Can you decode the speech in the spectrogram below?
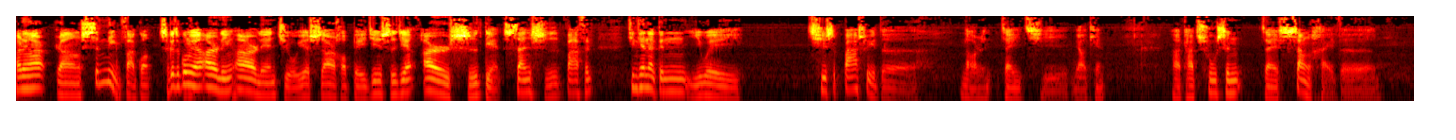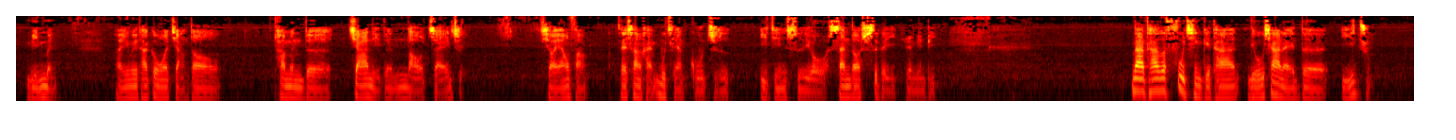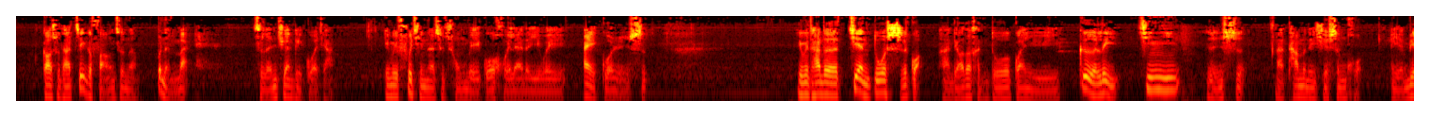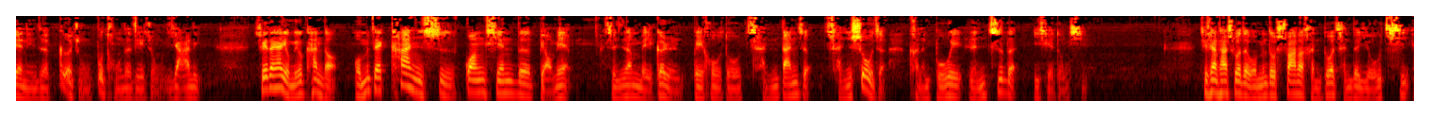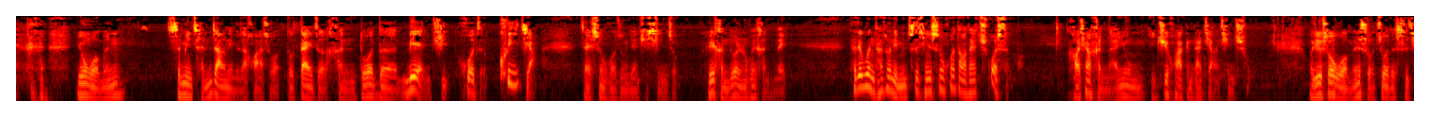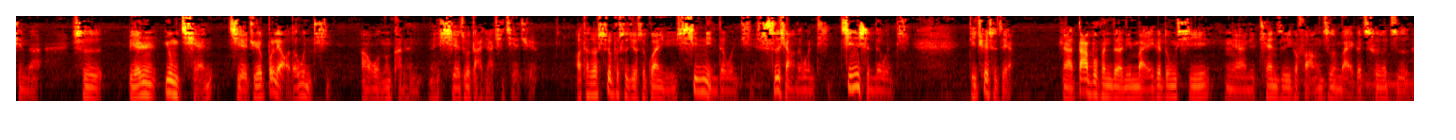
二零二让生命发光。此刻是公元二零二二年九月十二号，北京时间二十点三十八分。今天呢，跟一位七十八岁的老人在一起聊天。啊，他出生在上海的名门。啊，因为他跟我讲到他们的家里的老宅子、小洋房，在上海目前估值。已经是有三到四个亿人民币。那他的父亲给他留下来的遗嘱，告诉他这个房子呢不能卖，只能捐给国家，因为父亲呢是从美国回来的一位爱国人士。因为他的见多识广啊，聊了很多关于各类精英人士啊他们的一些生活。也面临着各种不同的这种压力，所以大家有没有看到，我们在看似光鲜的表面，实际上每个人背后都承担着、承受着可能不为人知的一些东西。就像他说的，我们都刷了很多层的油漆，用我们生命成长里面的话说，都戴着很多的面具或者盔甲，在生活中间去行走，所以很多人会很累。他就问他说：“你们知行生活到底在做什么？”好像很难用一句话跟他讲清楚。我就说我们所做的事情呢，是别人用钱解决不了的问题啊，我们可能能协助大家去解决。啊，他说是不是就是关于心灵的问题、思想的问题、精神的问题？的确是这样。啊，大部分的你买一个东西，你看你添置一个房子、买个车子，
